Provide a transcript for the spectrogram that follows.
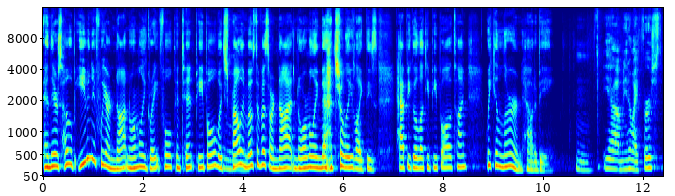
And there's hope, even if we are not normally grateful, content people, which mm. probably most of us are not normally naturally like these happy go lucky people all the time, we can learn how to be. Mm. Yeah, you know, my first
